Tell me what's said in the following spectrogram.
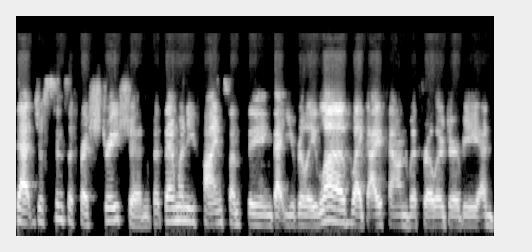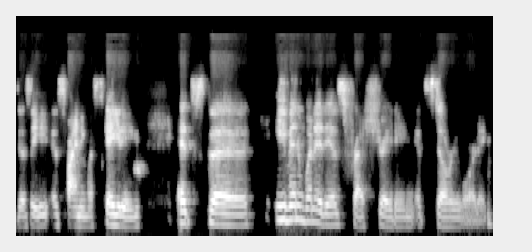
that just sense of frustration but then when you find something that you really love like i found with roller derby and dizzy is finding with skating it's the even when it is frustrating it's still rewarding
